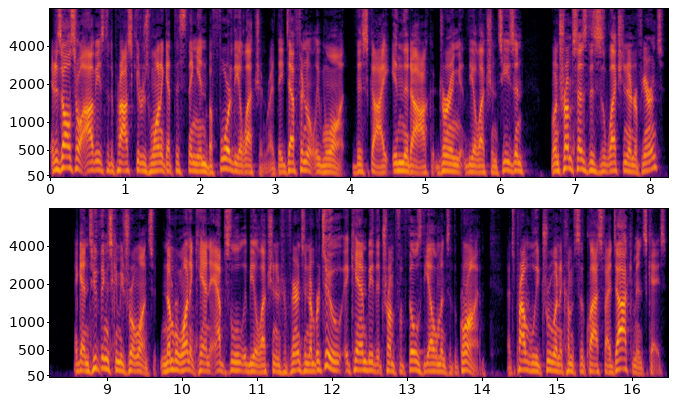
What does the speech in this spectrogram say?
It is also obvious that the prosecutors want to get this thing in before the election, right? They definitely want this guy in the dock during the election season. When Trump says this is election interference, again, two things can be true at once. Number one, it can absolutely be election interference. And number two, it can be that Trump fulfills the elements of the crime. That's probably true when it comes to the classified documents case.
